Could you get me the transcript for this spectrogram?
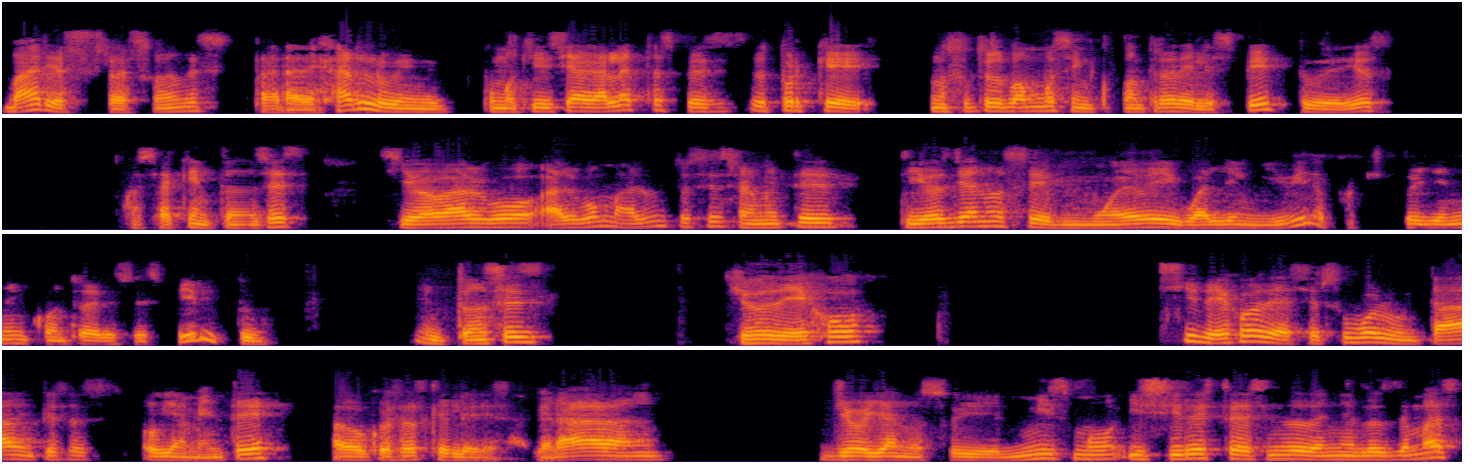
varias razones para dejarlo. Y como aquí decía Galatas, pues es porque nosotros vamos en contra del Espíritu de Dios. O sea que entonces, si hago algo, algo malo, entonces realmente Dios ya no se mueve igual en mi vida porque estoy yendo en contra de su Espíritu. Entonces, yo dejo, si dejo de hacer su voluntad, empiezas, obviamente, hago cosas que le desagradan, yo ya no soy el mismo y sí le estoy haciendo daño a los demás.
